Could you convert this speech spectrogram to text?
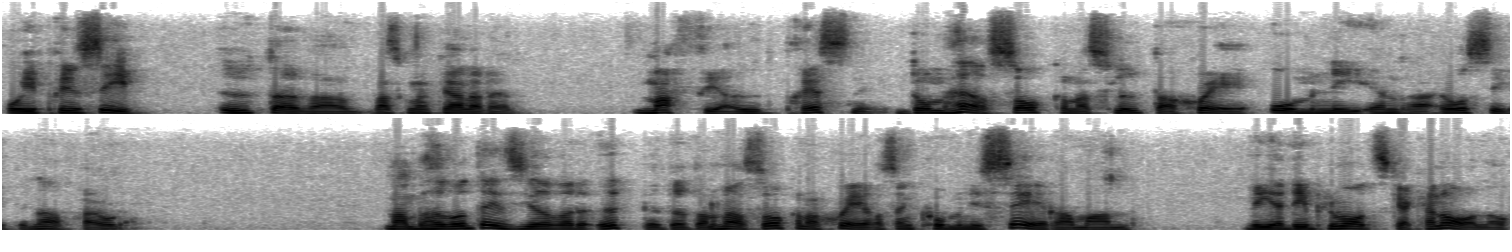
och i princip utöva, vad ska man kalla det, maffiautpressning. De här sakerna slutar ske om ni ändrar åsikt i den här frågan. Man behöver inte ens göra det öppet utan de här sakerna sker och sen kommunicerar man via diplomatiska kanaler.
